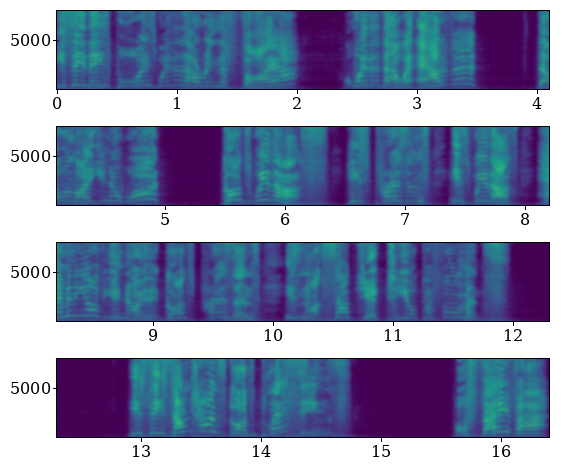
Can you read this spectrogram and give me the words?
You see, these boys, whether they were in the fire or whether they were out of it, they were like, you know what? God's with us. His presence is with us. How many of you know that God's presence is not subject to your performance? You see, sometimes God's blessings or favor,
